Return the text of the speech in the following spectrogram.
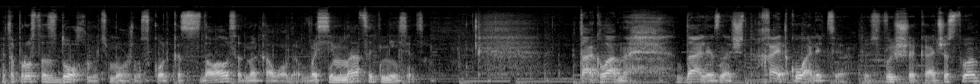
Это просто сдохнуть можно, сколько создавалась одна колода. 18 месяцев. Так, ладно. Далее, значит, high quality, то есть высшее качество.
